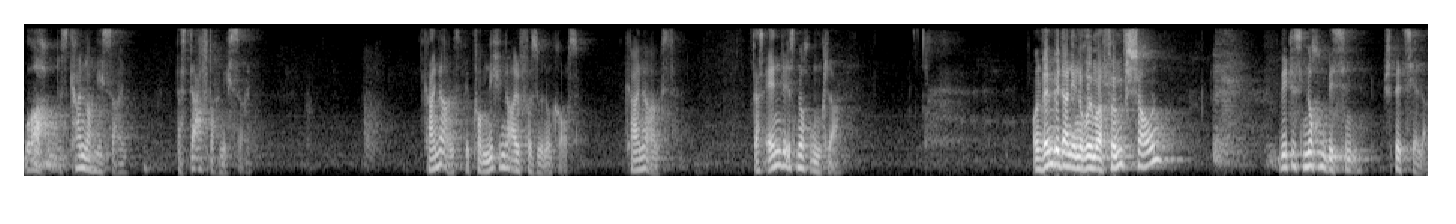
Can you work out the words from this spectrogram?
boah, das kann doch nicht sein. Das darf doch nicht sein. Keine Angst, wir kommen nicht in der Allversöhnung raus. Keine Angst. Das Ende ist noch unklar. Und wenn wir dann in Römer 5 schauen, wird es noch ein bisschen spezieller.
